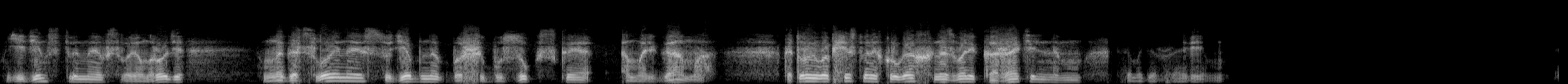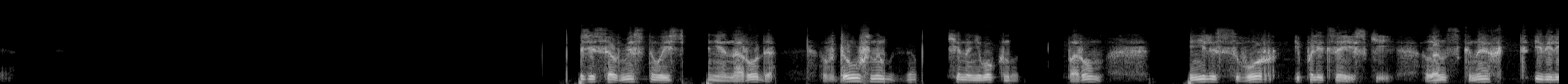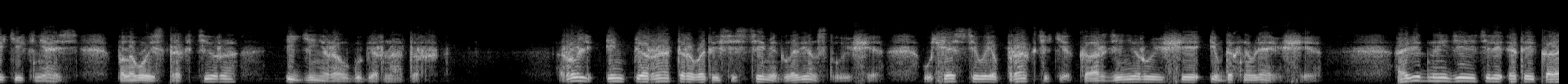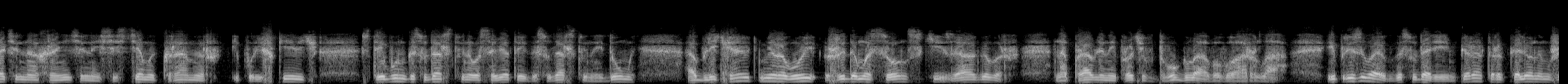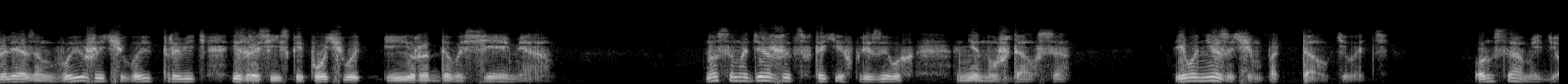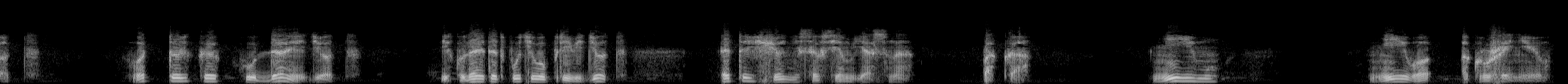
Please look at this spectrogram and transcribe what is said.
единственная в своем роде многослойная судебно-башибузукская амальгама, которую в общественных кругах назвали карательным самодержавием. В совместного истязания народа в дружном запахе на него кнут паром Менились вор и полицейский, ланскнехт и великий князь, половой из трактира и генерал-губернатор. Роль императора в этой системе главенствующая, участие в ее практике координирующая и вдохновляющая – а видные деятели этой карательно-охранительной системы Крамер и Пуришкевич с трибун Государственного Совета и Государственной Думы обличают мировой жидомасонский заговор, направленный против двуглавого орла, и призывают государя-императора каленым железом выжечь, вытравить из российской почвы иродово семя. Но самодержец в таких призывах не нуждался. Его незачем подталкивать. Он сам идет. Вот только куда идет и куда этот путь его приведет, это еще не совсем ясно. Пока. Ни ему, ни его окружению.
